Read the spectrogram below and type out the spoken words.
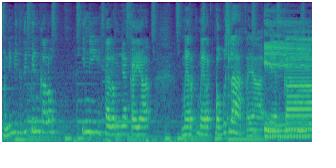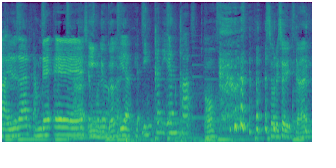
mending dititipin kalau ini helmnya kayak merek-merek bagus lah kayak Ing. INK gitu kan MDS Ah, Ing juga kan? iya ya Ing kan INK oh. Sorry sorry kirain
